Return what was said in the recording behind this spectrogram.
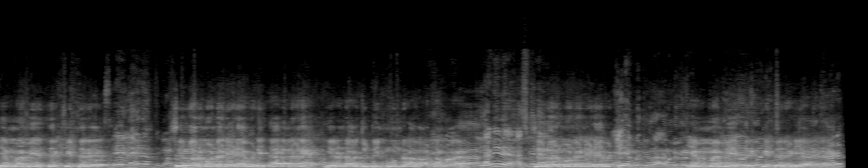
எம்எம்ஏ தெற்கு தெரு சில்வர் மவுண்டன் இடையவிட்டி. தயாரானே இரண்டாவது சுற்றின் மூன்றாவது ஆட்டமாக சில்வர் மவுண்டன் இடையவிட்டி எம்எம்ஏ தெற்கு தெரு ரெடியாக.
